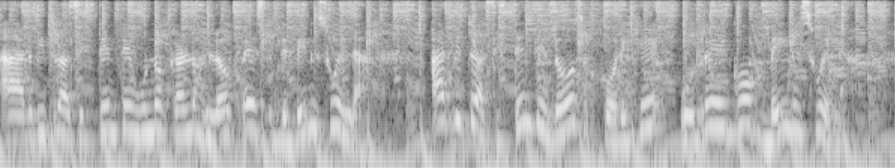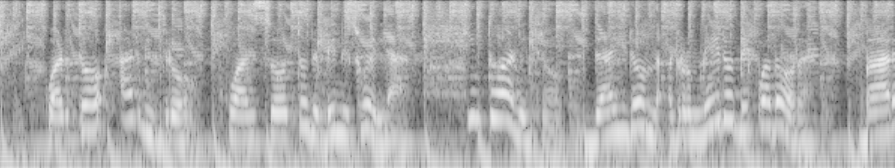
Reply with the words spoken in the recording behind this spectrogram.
árbitro asistente 1 Carlos López de Venezuela, árbitro asistente 2 Jorge Urrego, Venezuela. Cuarto árbitro Juan Soto de Venezuela. Quinto árbitro Dairon Romero de Ecuador. Bar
